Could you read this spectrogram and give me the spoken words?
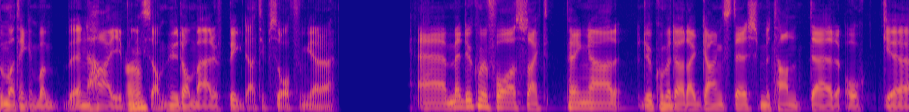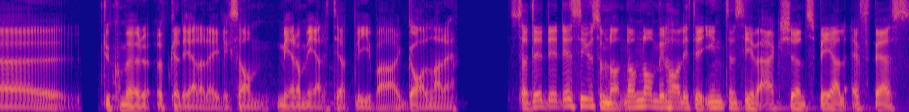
om man tänker på en, hive, ja. liksom, hur de är uppbyggda. Typ så fungerar det. Eh, men du kommer få som sagt pengar, du kommer döda gangsters, mutanter och eh, du kommer uppgradera dig liksom, mer och mer till att bli bara galnare. Så det, det, det, ser ut som någon, om någon vill ha lite intensiv action, spel, FPS,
